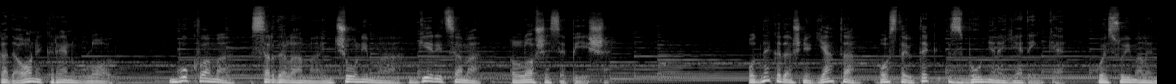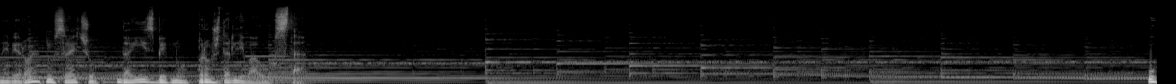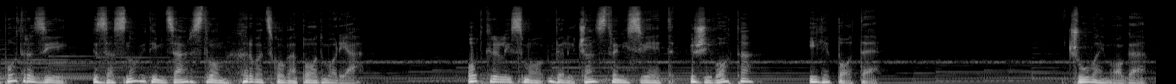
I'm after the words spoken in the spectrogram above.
Kada one krenu u lov. Bukvama, srdelama, inčunima, giricama loše se piše. Od nekadašnjeg jata ostaju tek zbunjene jedinke, koje su imale nevjerojatnu sreću da izbjegnu proždrljiva usta. U potrazi za snovitim carstvom Hrvatskoga podmorja – otkrili smo veličanstveni svijet života i ljepote. Čuvajmo ga.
